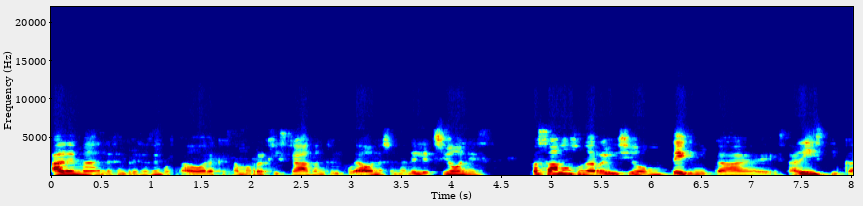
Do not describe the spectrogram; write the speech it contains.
Además, las empresas encuestadoras que estamos registradas ante el Jurado Nacional de Elecciones, pasamos una revisión técnica, estadística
